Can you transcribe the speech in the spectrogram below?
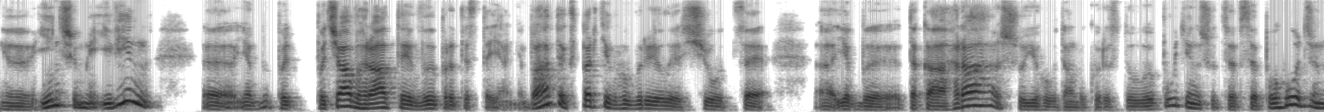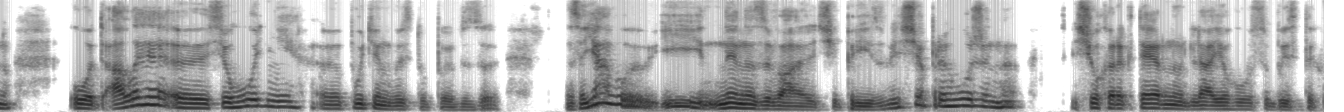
Е, іншими, і він якби почав грати в протистояння. Багато експертів говорили, що це е, якби така гра, що його там використовує Путін, що це все погоджено. От, Але е, сьогодні е, Путін виступив з заявою і, не називаючи прізвища Пригожина, що характерно для його особистих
